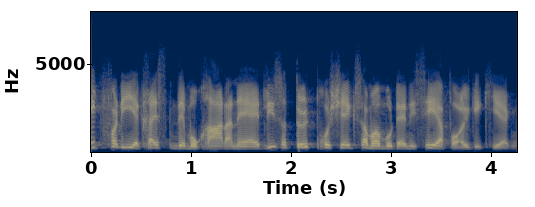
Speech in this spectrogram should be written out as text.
ikke fordi, at kristendemokraterne er et lige så dødt projekt som at modernisere folkekirken.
